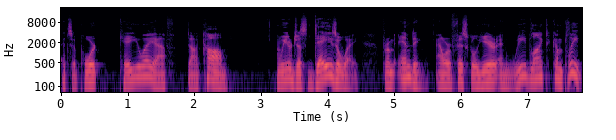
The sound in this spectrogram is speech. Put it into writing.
at supportkuaf.com. We are just days away from ending our fiscal year, and we'd like to complete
